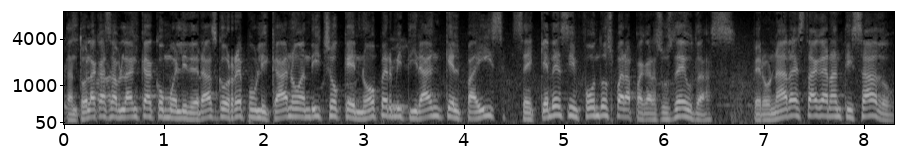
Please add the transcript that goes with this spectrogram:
Tanto la Casa Blanca como el liderazgo republicano han dicho que no permitirán que el país se quede sin fondos para pagar sus deudas, pero nada está garantizado.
